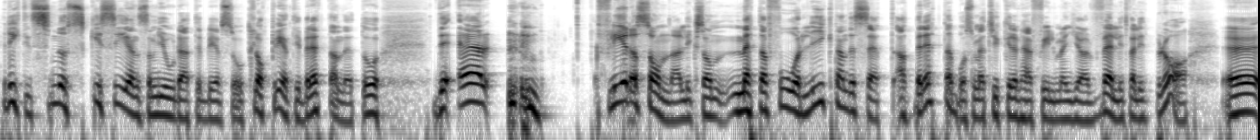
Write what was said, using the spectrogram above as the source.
riktigt snuskig scen som gjorde att det blev så klockrent i berättandet. Och det är flera sådana liksom metaforliknande sätt att berätta på som jag tycker den här filmen gör väldigt, väldigt bra. Eh,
